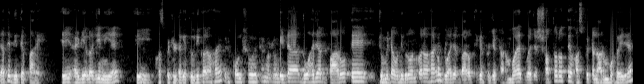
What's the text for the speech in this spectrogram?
যাতে দিতে পারে। এই আইডিওলজি নিয়ে এই হসপিটালটাকে তৈরি করা হয়। কোন সময়টা এটা দু হাজার বারোতে জমিটা অধিগ্রহণ করা হয় দু হাজার বারো থেকে প্রজেক্ট আরম্ভ হয় দু হাজার সতেরোতে হসপিটাল আরম্ভ হয়ে যায়।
